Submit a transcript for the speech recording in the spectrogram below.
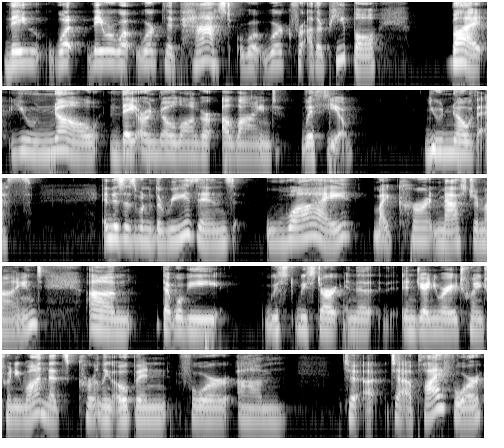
they what they were what worked in the past or what worked for other people but you know they are no longer aligned with you you know this and this is one of the reasons why my current mastermind um, that will be we, we start in the in January 2021 that's currently open for um, to uh, to apply for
